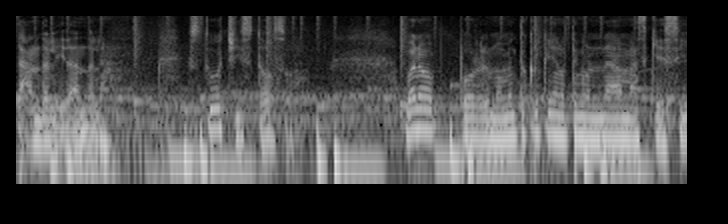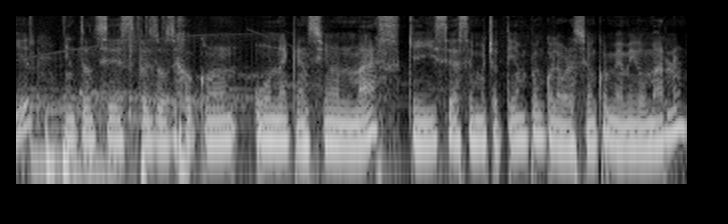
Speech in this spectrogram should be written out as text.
dándole y dándole. Estuvo chistoso. Bueno, por el momento creo que ya no tengo nada más que decir. Entonces, pues los dejo con una canción más que hice hace mucho tiempo en colaboración con mi amigo Marlon,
